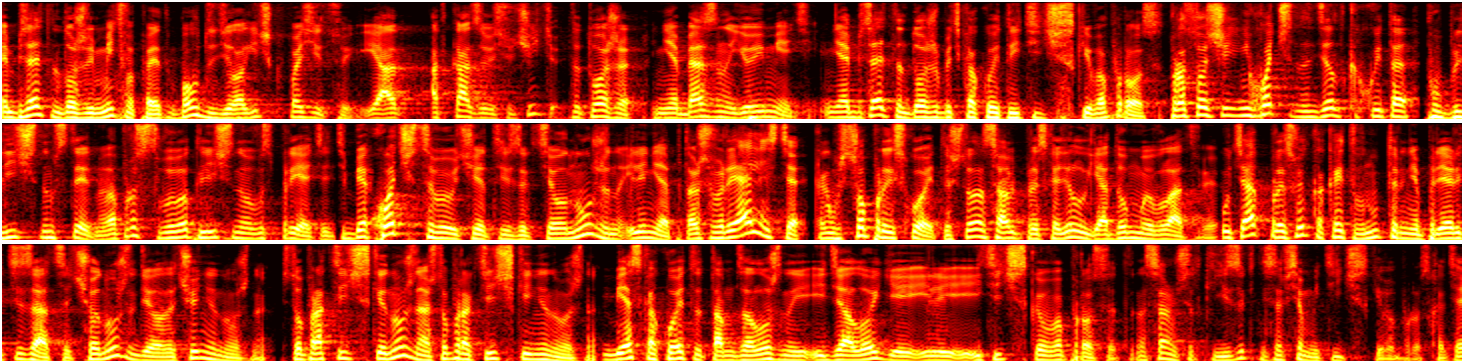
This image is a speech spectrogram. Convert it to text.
обязательно должен иметь по этому поводу идеологическую позицию. И отказываясь учить, ты тоже не обязан ее иметь. Не обязательно должен быть какой-то этический вопрос. Просто очень не хочется делать какой-то публичным стейтмент. Вопрос своего личного восприятия. Тебе хочется выучить этот язык, тебе он нужен или нет? Потому что в реальности, как бы, что происходит? И что на самом деле происходило, я думаю, в Латвии? У тебя происходит какая-то внутренняя приоритизация. Что нужно делать, а что не нужно. Что практически нужно, а что практически не нужно. Без какой-то там заложенной идеологии или этического вопроса. Это на самом деле все-таки язык не совсем этический вопрос, хотя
